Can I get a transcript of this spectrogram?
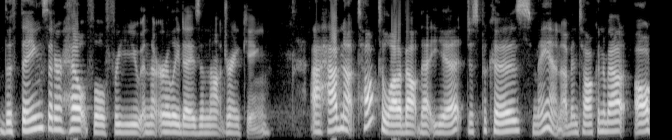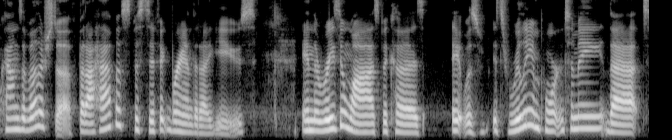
the things that are helpful for you in the early days of not drinking. I have not talked a lot about that yet just because, man, I've been talking about all kinds of other stuff, but I have a specific brand that I use. And the reason why is because it was it's really important to me that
